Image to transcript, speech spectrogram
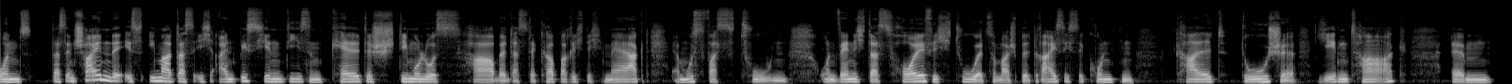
Und das Entscheidende ist immer, dass ich ein bisschen diesen Kältestimulus habe, dass der Körper richtig merkt, er muss was tun. Und wenn ich das häufig tue, zum Beispiel 30 Sekunden kalt dusche, jeden Tag, ähm,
